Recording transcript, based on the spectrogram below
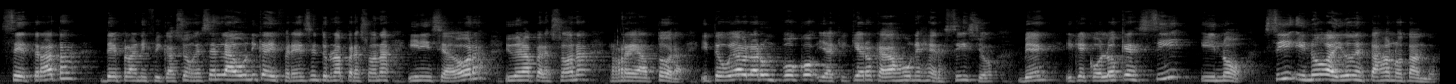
se trata de planificación. Esa es la única diferencia entre una persona iniciadora y una persona reactora. Y te voy a hablar un poco, y aquí quiero que hagas un ejercicio, bien, y que coloques sí y no. Sí y no ahí donde estás anotando.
